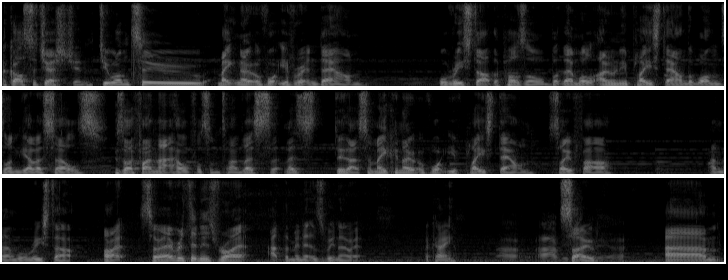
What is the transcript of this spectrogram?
I got a suggestion. Do you want to make note of what you've written down? We'll restart the puzzle, but then we'll only place down the ones on yellow cells because I find that helpful sometimes. Let's let's do that. So make a note of what you've placed down so far, and then we'll restart. All right. So everything is right at the minute as we know it. Okay. Uh, So- yeah. Um,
